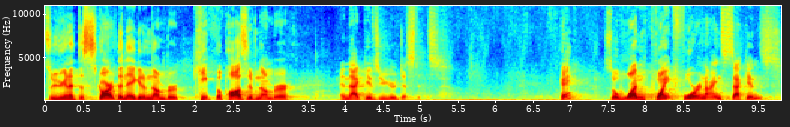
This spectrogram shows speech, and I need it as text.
So you're going to discard the negative number, keep the positive number, and that gives you your distance. Okay? So 1.49 seconds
